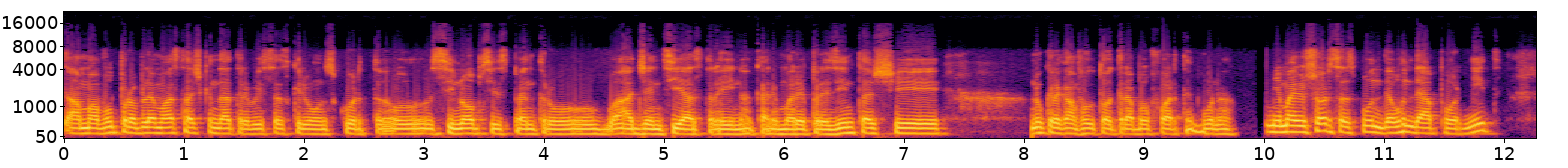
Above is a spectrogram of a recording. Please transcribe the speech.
Am avut problema asta și când a trebuit să scriu un scurt un sinopsis pentru agenția străină care mă reprezintă și nu cred că am făcut o treabă foarte bună. Mi-e mai ușor să spun de unde a pornit. Uh,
